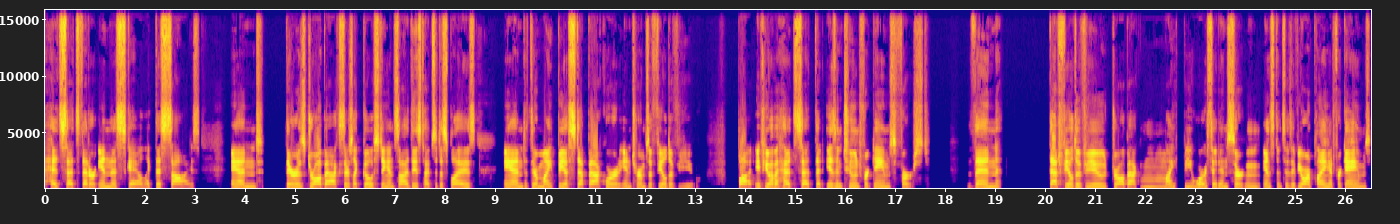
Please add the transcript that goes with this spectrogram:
headsets that are in this scale like this size. And there is drawbacks. There's like ghosting inside these types of displays and there might be a step backward in terms of field of view. But if you have a headset that isn't tuned for games first, then that field of view drawback might be worth it in certain instances. If you aren't playing it for games,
